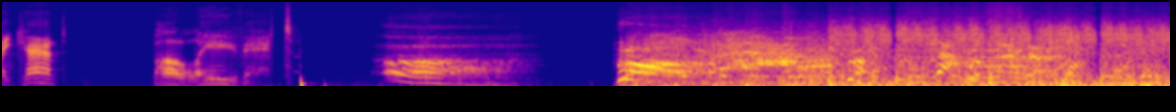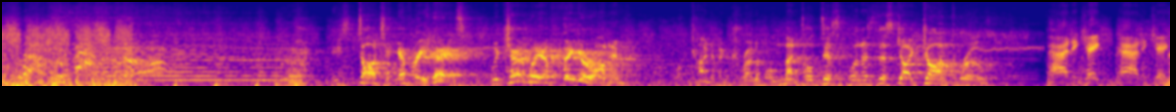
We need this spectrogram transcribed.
I can't believe it. He's dodging every hit! We can't lay a finger on him! What kind of incredible mental discipline has this guy gone through? Patty cake, patty cake,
